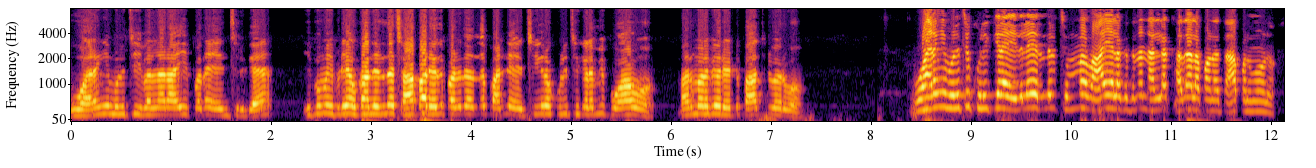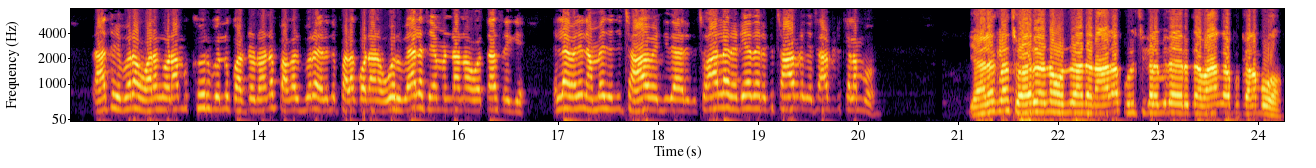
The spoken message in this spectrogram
உறங்கி முடிச்சு இவ்வளவு நேரம் ஆகி இப்பதான் எழுந்திருக்க இப்பவுமே இப்படியே உட்காந்து இருந்தா சாப்பாடு எது பண்ணுறது இருந்தா பண்ணு. சீக்கிரம் குளிச்சு கிளம்பி போவோம். மறுமலை போய் ஒரு எட்டு பாத்துட்டு வருவோம். உறங்கி முடிச்சு குளிக்கிற இதுல இருந்து சும்மா வாய் இழக்குதுன்னா நல்ல கதால பண்ண தாப்பணும் ராத்திரி பூரா உறங்க விடாம கீறு பண்ணு கொட்டோடான பகல் பூரா இருந்து பழக்கோடான ஒரு வேலை செய்ய மாட்டானா ஒத்தாசைக்கு. எல்லா வேலையும் நம்ம செஞ்சு சாக வேண்டியதா இருக்கு. சோறுலாம் ரெடியா தான் இருக்கு. சாப்பிடுங்க சாப்பிட்டு கிளம்பும் எனக்கெல்லாம் சோறு வேணும் ஒண்ணு வேண்டாம். நானா குளிச்சு கிளம்பிதான் இருக்கேன். வாங்க அப்ப கிளம்புவோம்.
